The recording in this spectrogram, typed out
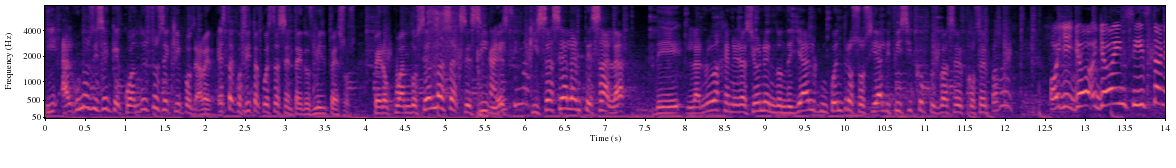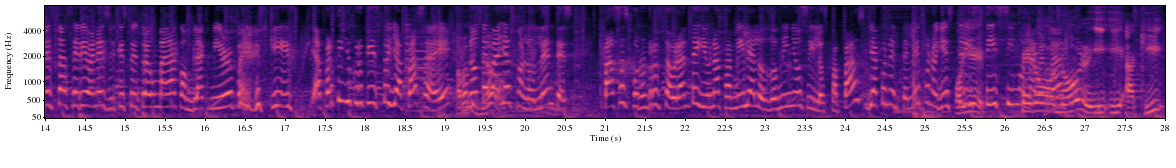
Y algunos dicen que cuando estos equipos, de, a ver, esta cosita cuesta 62 mil pesos, pero cuando sean más accesibles, Carísima. quizás sea la antesala de la nueva generación en donde ya el encuentro social y físico pues va a ser cosa del pasado. Oye, yo, yo insisto en esta serie, van a decir que estoy traumada con Black Mirror, pero es que, es- aparte yo creo que esto ya pasa, ¿eh? No te vayas con los lentes. Pasas por un restaurante y una familia, los dos niños y los papás, ya con el teléfono, y es Oye, tristísimo, pero la verdad. no, y, y aquí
